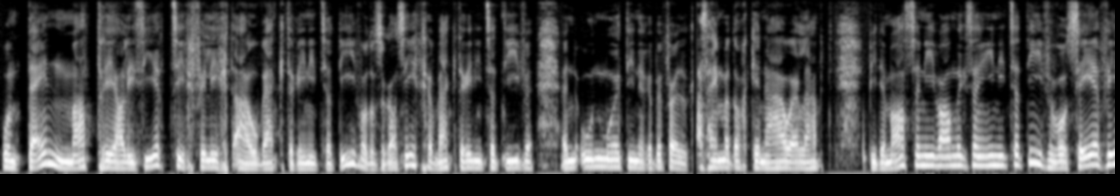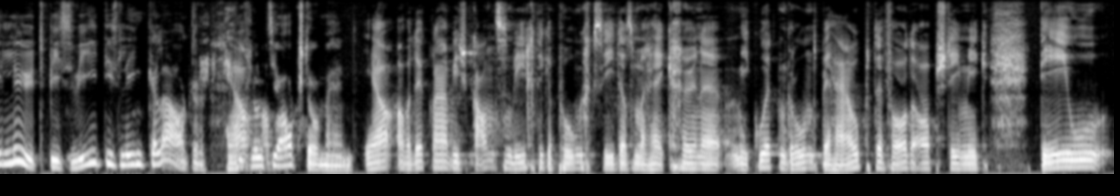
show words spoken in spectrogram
Und dann materialisiert sich vielleicht auch wegen der Initiative oder sogar sicher wegen der Initiative ein Unmut in einer Bevölkerung. Das haben wir doch genau erlebt bei der Masseneinwanderungsinitiative, wo sehr viele Leute bis weit ins linke Lager ja, am Schluss angestimmt haben. Ja, aber dort glaube ich, ist ganz ein wichtiger Punkt gewesen, dass man können mit gutem Grund behaupten vor der Abstimmung, die EU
